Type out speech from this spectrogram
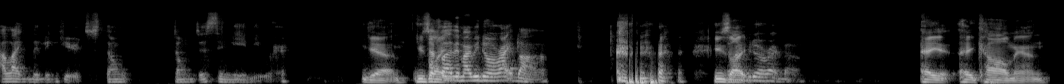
I like living here. Just don't don't just send me anywhere. Yeah. He's I feel like like, they might be doing right by him. he's They like, doing right by him. hey, hey, Kyle, man.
